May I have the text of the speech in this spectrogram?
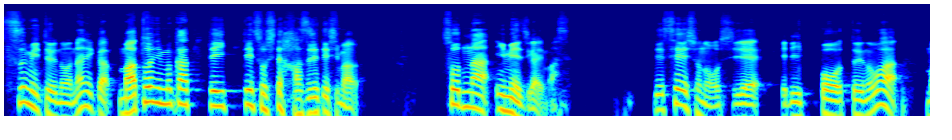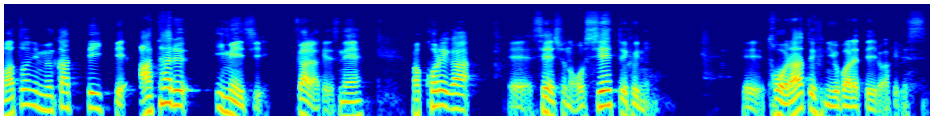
罪というのは何か的に向かっていってそして外れてしまう。そんなイメージがあります。で聖書の教え立法というのは的に向かっていって当たるイメージがあるわけですね、まあ、これが、えー、聖書の教えというふうに、えー、トーラーというふうに呼ばれているわけです。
